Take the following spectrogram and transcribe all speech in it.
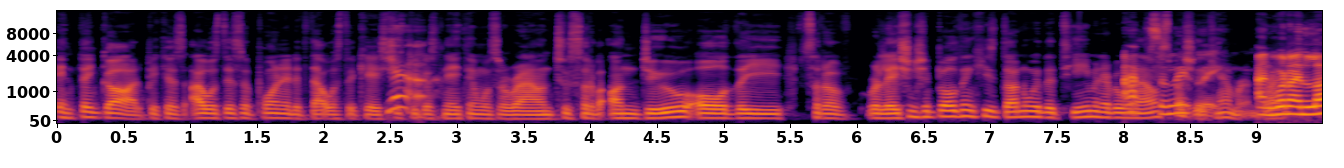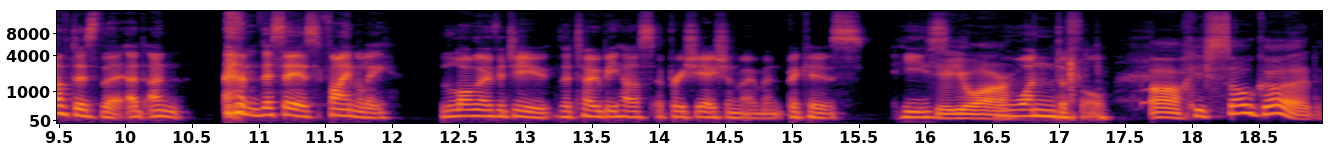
and thank God because I was disappointed if that was the case, just Yeah. because Nathan was around to sort of undo all the sort of relationship building he's done with the team and everyone else, especially. Cameron. and right? what I loved is that and, and this is finally long overdue the Toby Huss appreciation moment because he's Here you are. wonderful. Oh, he's so good.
